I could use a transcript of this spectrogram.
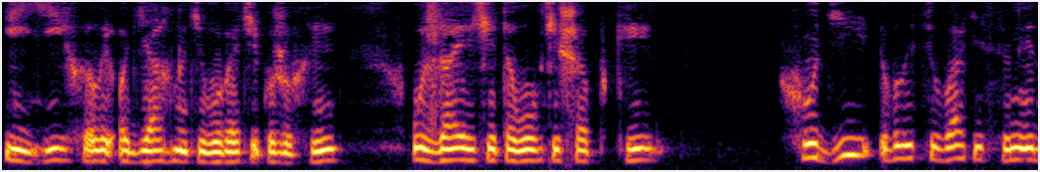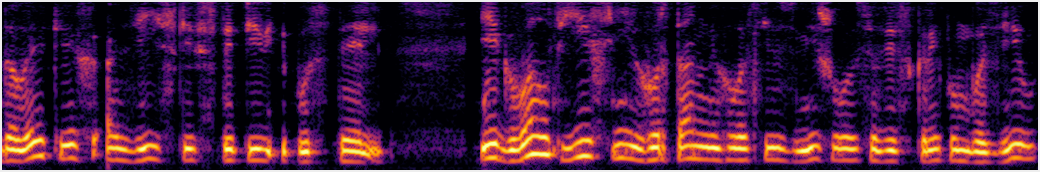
і їхали, одягнуті в овечі кожухи, у заячі та вовчі шапки, худі влицюваті сини далеких азійських степів і пустель, і гвалт їхніх гортанних голосів змішувався зі скрипом возів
